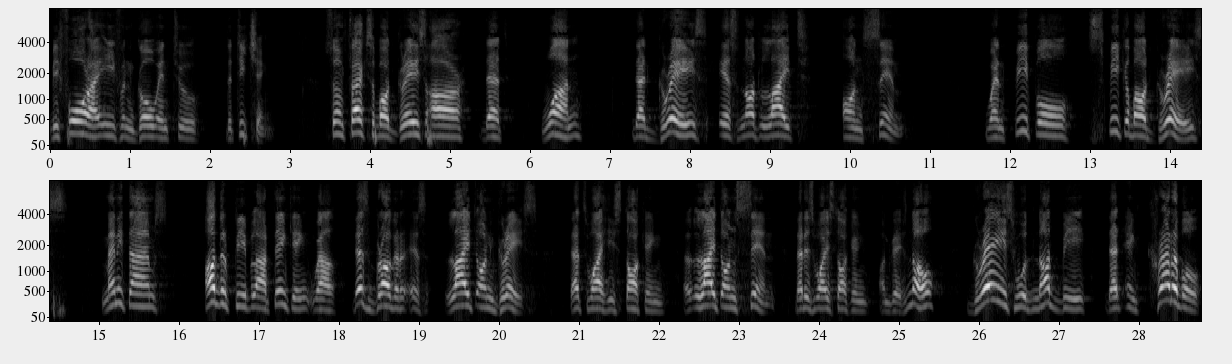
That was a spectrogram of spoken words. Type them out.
before I even go into the teaching. Some facts about grace are that one, that grace is not light on sin. When people speak about grace, many times other people are thinking, well, this brother is light on grace. That's why he's talking light on sin. That is why he's talking on grace. No, grace would not be that incredible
